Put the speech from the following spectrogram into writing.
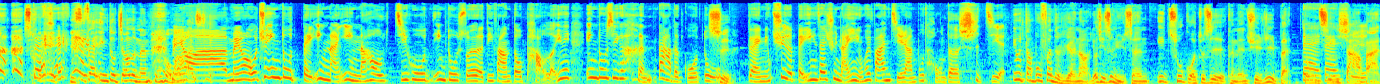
对，你是在印度交了男朋友吗？没有啊，没有。我去印度北印、南印，然后几乎印度所有的地方都跑了，因为印度是一个很大的国度。是。对，你去了北印，再去南印，你会发现截然不同的世界。因为大部分的人啊，尤其是女生，一出国就是可能去日本、东京、大阪，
